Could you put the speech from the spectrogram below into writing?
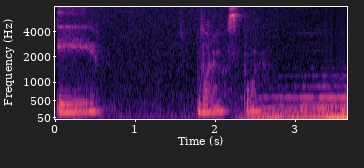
I volim vas puno.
